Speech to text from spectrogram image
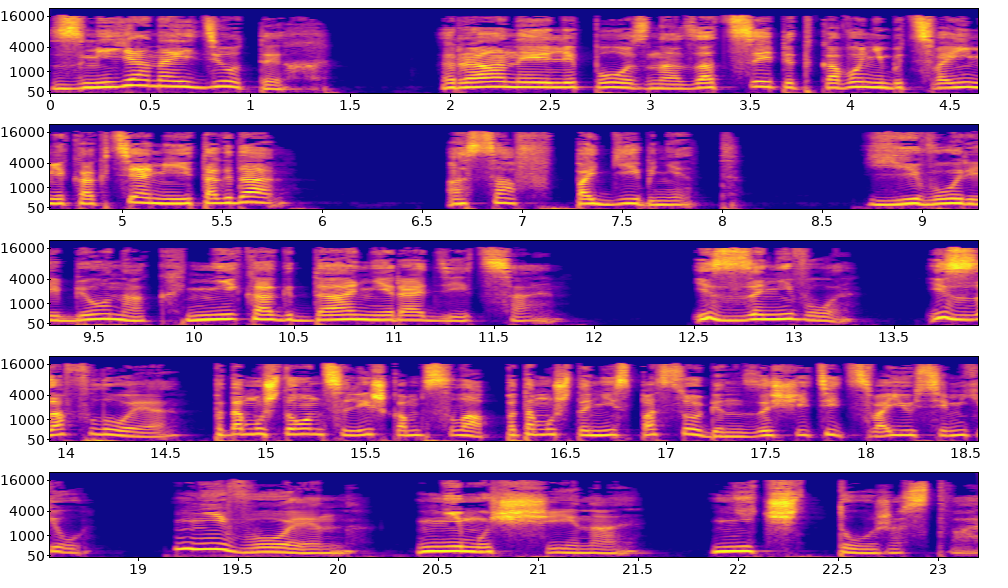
Змея найдет их. Рано или поздно зацепит кого-нибудь своими когтями, и тогда... Асав погибнет. Его ребенок никогда не родится. Из-за него. Из-за Флоя. Потому что он слишком слаб, потому что не способен защитить свою семью. Ни воин, ни мужчина. Ничтожество.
